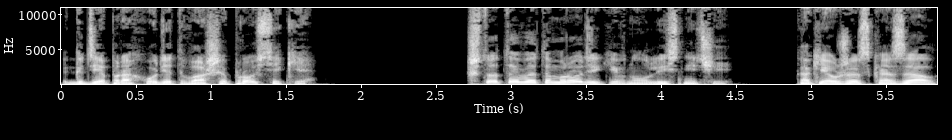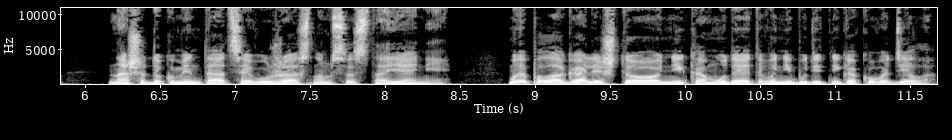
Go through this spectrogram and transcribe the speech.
где проходят ваши просеки?» «Что-то в этом роде», — кивнул лесничий. «Как я уже сказал, наша документация в ужасном состоянии. Мы полагали, что никому до этого не будет никакого дела.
